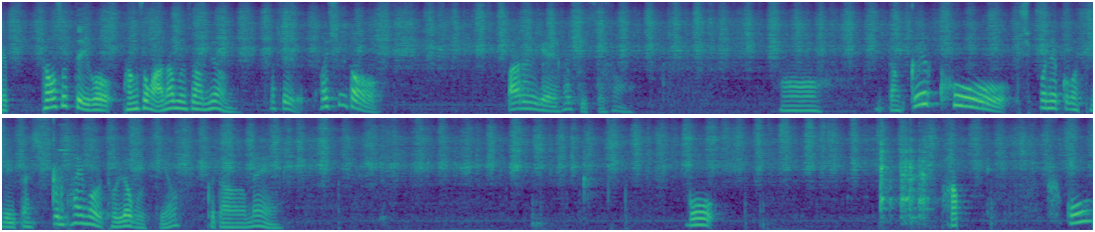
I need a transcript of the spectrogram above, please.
예, 평소 때 이거 방송 안 하면서 하면 사실 훨씬 더 빠르게 할 수 있어서 어, 일단 끓고 10분일 것 같은데 일단 10분 타이머로 돌려볼게요. 그 다음에 뭐 밥 하고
